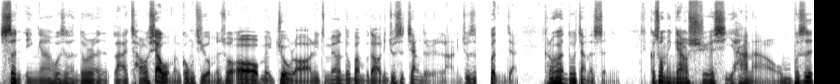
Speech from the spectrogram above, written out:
声音啊，或是很多人来嘲笑我们，攻击我们，说哦没救了，你怎么样都办不到，你就是这样的人啦，你就是笨，这样可能会很多这样的声音。可是我们应该要学习哈娜哦，我们不是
